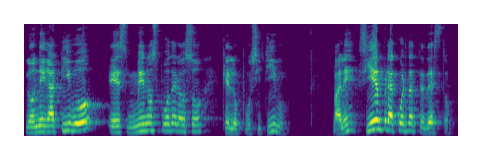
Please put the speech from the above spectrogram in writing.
Lo negativo es menos poderoso que lo positivo, ¿vale? Siempre acuérdate de esto.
